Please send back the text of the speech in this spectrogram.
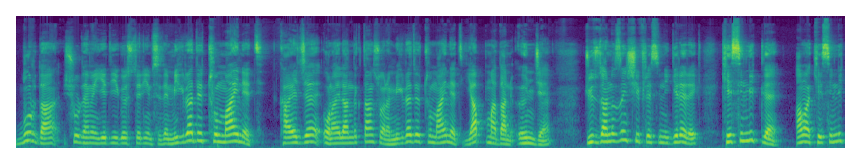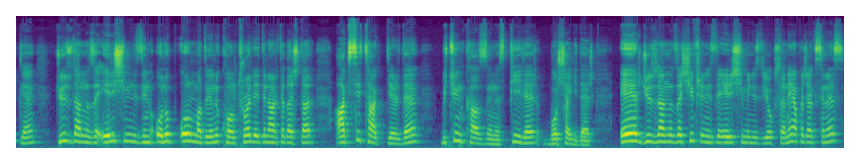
burada şurada hemen 7'yi göstereyim size. Migrate to Mainnet KYC onaylandıktan sonra Migrate to Mainnet yapmadan önce cüzdanınızın şifresini girerek kesinlikle ama kesinlikle cüzdanınıza erişiminizin olup olmadığını kontrol edin arkadaşlar. Aksi takdirde bütün kazdığınız piler boşa gider. Eğer cüzdanınıza şifrenizle erişiminiz yoksa ne yapacaksınız?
